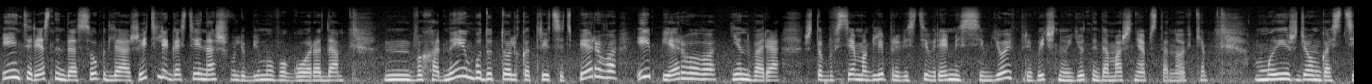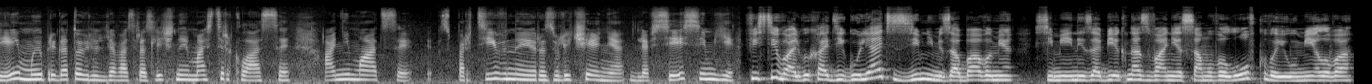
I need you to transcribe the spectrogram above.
и интересный досуг для жителей и гостей нашего любимого города. Выходные будут только 31 и 1 января, чтобы все могли провести время с семьей в привычной уютной домашней обстановке. Мы ждем гостей, мы приготовили для вас различные мастер-классы, анимации, спортивные развлечения для всей семьи. Фестиваль «Выходи гулять» с зимними забавами. Семейный забег название самого ловкого и умелого.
